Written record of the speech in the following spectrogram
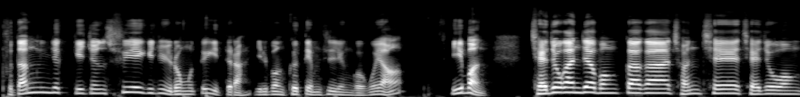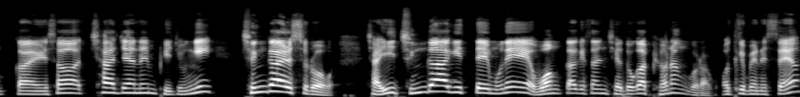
부담력 기준, 수혜 기준 이런 것도 있더라. 1번 그 때문에 틀린 거고요. 2번 제조간접 원가가 전체 제조 원가에서 차지하는 비중이 증가할수록 자, 이 증가하기 때문에 원가 계산 제도가 변한 거라고. 어떻게 변했어요?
